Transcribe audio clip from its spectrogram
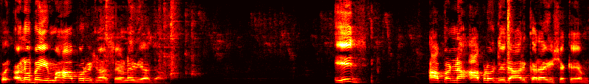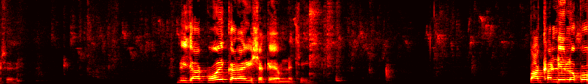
કોઈ અનુભવી મહાપુરુષના શરણે વ્યા જાઓ. એ જ આપણને આપણો દીદાર કરાવી શકે એમ છે. બીજા કોઈ કરાવી શકે એમ નથી. પાખંડી લોકો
